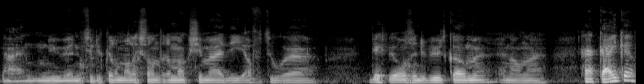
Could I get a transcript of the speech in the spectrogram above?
Nou, en nu natuurlijk Willem-Alexander en Maxima die af en toe dicht bij ons in de buurt komen. En dan ga ik kijken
